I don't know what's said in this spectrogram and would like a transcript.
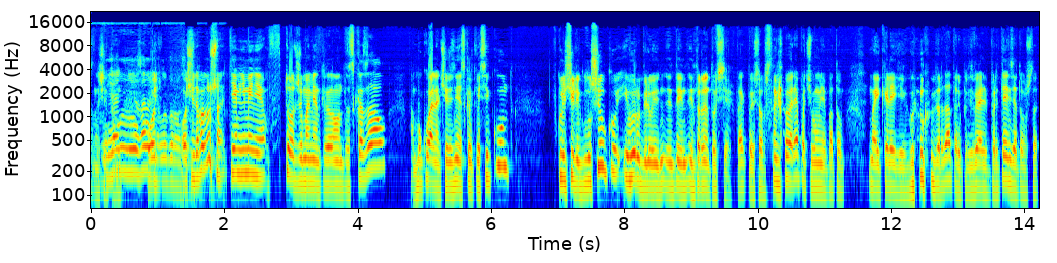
значит, Я там, не заметил угрозы. Очень добродушно. Тем не менее, в тот же момент, когда он это сказал, там, буквально через несколько секунд, включили глушилку и вырубили интернет у всех. Так? То есть, собственно говоря, почему мне потом мои коллеги губернаторы предъявляли претензии о том, что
